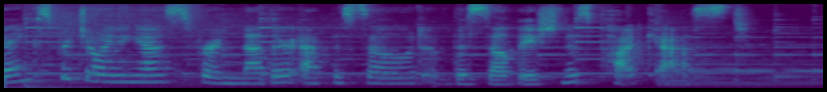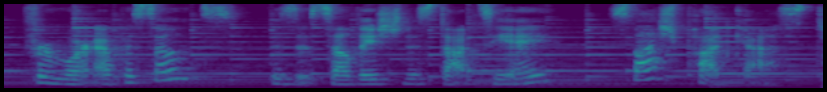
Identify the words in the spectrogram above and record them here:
Thanks for joining us for another episode of the Salvationist Podcast. For more episodes, visit salvationist.ca slash podcast.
